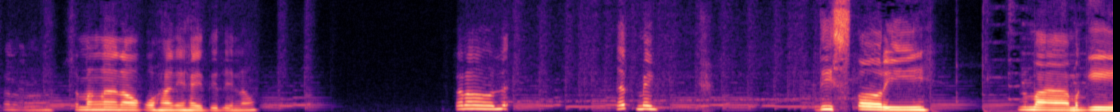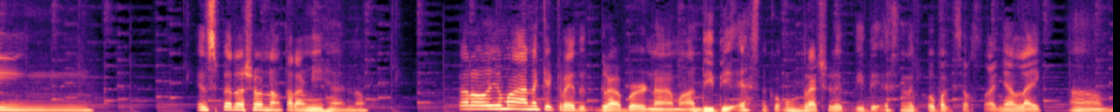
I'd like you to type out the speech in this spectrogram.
Pero, sa mga nakukuha ni Heidi Lino. Pero, let, let make this story ma maging inspirasyon ng karamihan, no? Pero yung mga nagke-credit grabber na mga DDS, nagko-congratulate DDS na nagpabagsak sa kanya like um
